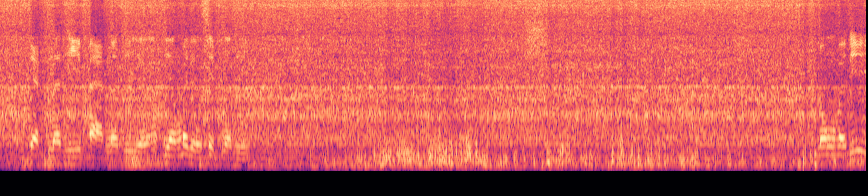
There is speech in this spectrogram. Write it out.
7นาที8นาทีนะครับ ยังไม่ถึง10นาทีลงไปที่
